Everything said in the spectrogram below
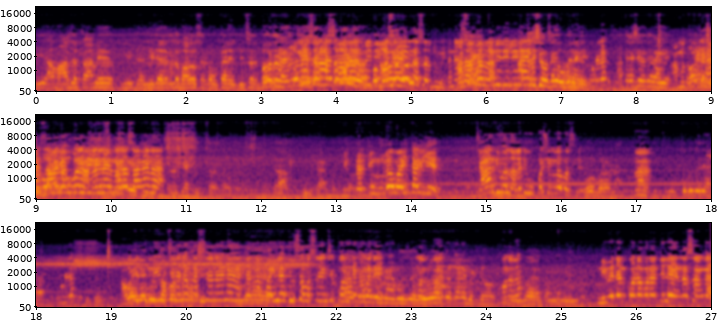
ते आ- माझं काम आहे मी लीडरला गेलो बाबा सारखं उठायला दिसत बघत नाही, सर, असं बोलला सर तुम्ही. असं बोलला. कोणी दिली नाही? उभे राहिले? एकतर ती मुलं वैतागली आहेत. चार दिवस झाले ते उपोषणला बसले. हो बरोबर ना. हा. कुठलं प्रश्न नाही ना. त्यांना पहिल्या दिवसापासून यांच्या कॉन्टॅक्टमध्ये? कोणाला? निवेदन कोणाकोणा दिले? यांना सांगा?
